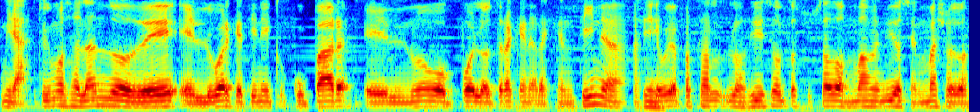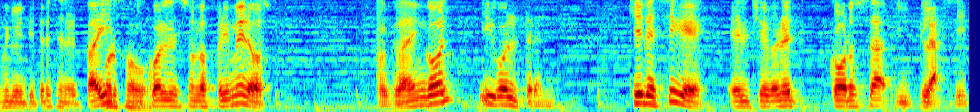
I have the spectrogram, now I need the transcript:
mira, estuvimos hablando del lugar que tiene que ocupar el nuevo Polo Track en Argentina. Te voy a pasar los 10 autos usados más vendidos en mayo de 2023 en el país. ¿Y cuáles son los primeros? Volkswagen Gol y Gol Trend. ¿Quién le sigue? El Chevrolet Corsa y Classic.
